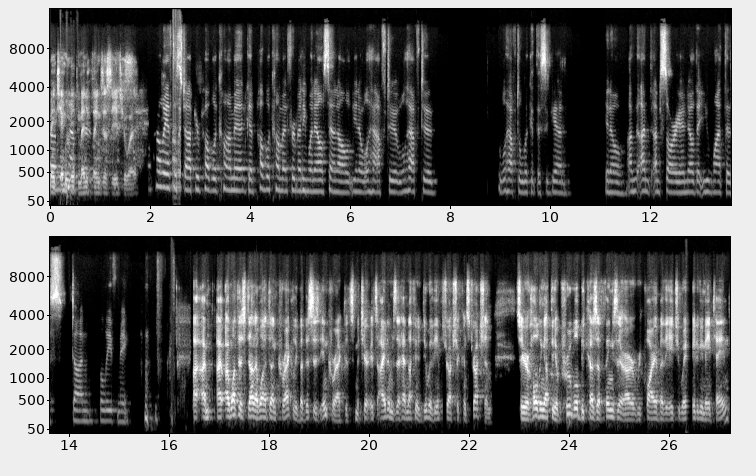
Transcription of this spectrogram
maintain we'll many to- things as the HOA. I'll Probably have to stop your public comment, get public comment from anyone else, and I'll, you know, we'll have to, we'll have to. We'll have to look at this again. You know, I'm, I'm, I'm sorry. I know that you want this done, believe me. I, I'm, I, I want this done, I want it done correctly, but this is incorrect. It's material, it's items that have nothing to do with the infrastructure construction. So you're holding up the approval because of things that are required by the HOA to be maintained?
